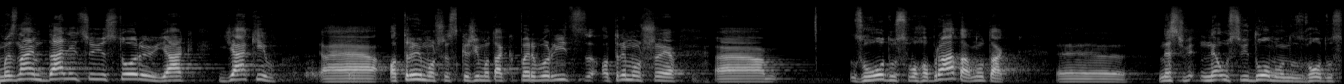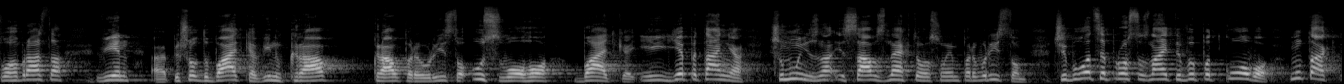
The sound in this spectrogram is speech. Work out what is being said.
Ми знаємо далі цю історію, як Яків, е, отримавши, скажімо так, перворідство, отримавши е, згоду свого брата, ну так, е, неусвідомлену згоду свого брата, він е, пішов до батька, він вкрав, вкрав перворідство у свого батька. І є питання, чому Ісав знехтував своїм перворідством? Чи було це просто, знаєте, випадково? Ну так,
